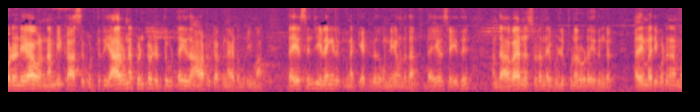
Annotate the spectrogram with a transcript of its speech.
உடனடியாக அவங்களை நம்பி காசு கொடுத்துட்டு யார் வேணால் பிரிண்ட் அவுட் எடுத்து கொடுத்தா இதுதான் ஆர்டர் காப்பின்னு ஆகிட முடியுமா? தயவு செஞ்சு இளைஞர்களுக்கு நான் கேட்டுக்கிறது ஒன்றே ஒன்று தான் தயவு செய்து அந்த அவேர்னஸோட அந்த விழிப்புணர்வோடு இருங்கள். அதே மாதிரி கூட நம்ம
